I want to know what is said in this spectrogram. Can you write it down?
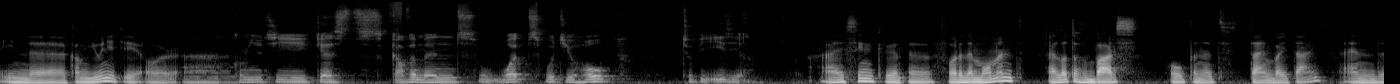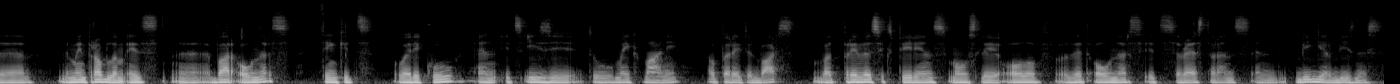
in the community or uh, community, guests, government. What would you hope to be easier? I think uh, for the moment, a lot of bars open it time by time, and uh, the main problem is uh, bar owners think it's very cool and it's easy to make money operated bars. But previous experience, mostly all of that owners, it's restaurants and bigger business.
